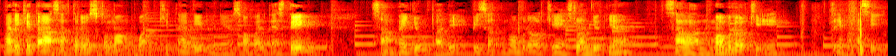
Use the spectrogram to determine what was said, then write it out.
Mari kita asah terus kemampuan kita di dunia software testing. Sampai jumpa di episode Ngobrol QA selanjutnya. Salam Ngobrol QA. Terima kasih.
